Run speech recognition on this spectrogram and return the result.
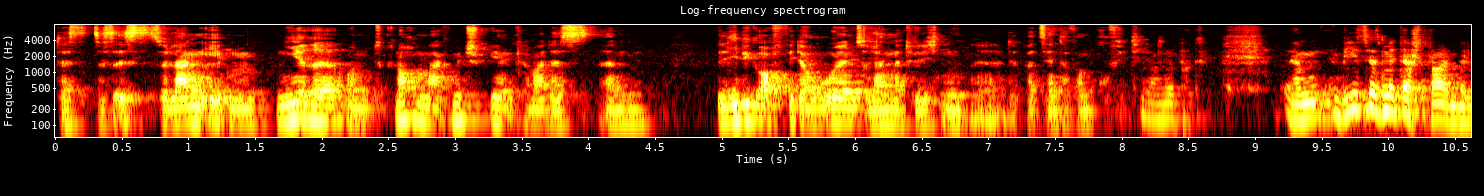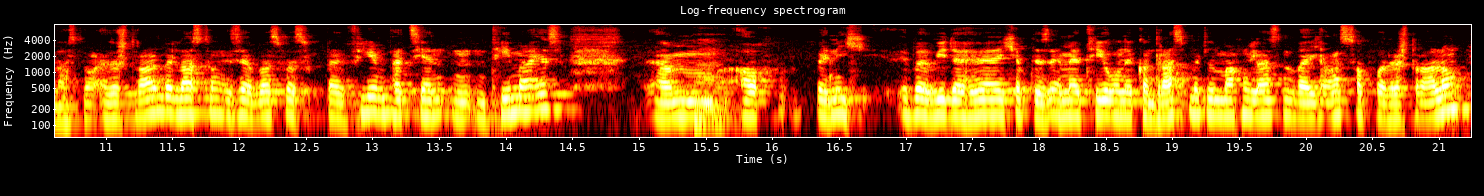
Das, das ist, solange eben Niere und Knochenmark mitspielen, kann man das ähm, beliebig oft wiederholen, solange natürlich ein, äh, der Patient davon profitiert. Ähm, wie ist es mit der Strahlenbelastung? Also Strahlenbelastung ist ja was, was bei vielen Patienten ein Thema ist. Ähm, hm. Auch wenn ich immer wieder höre, ich habe das MRT ohne Kontrastmittel machen lassen, weil ich Angst habe vor der Strahlung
